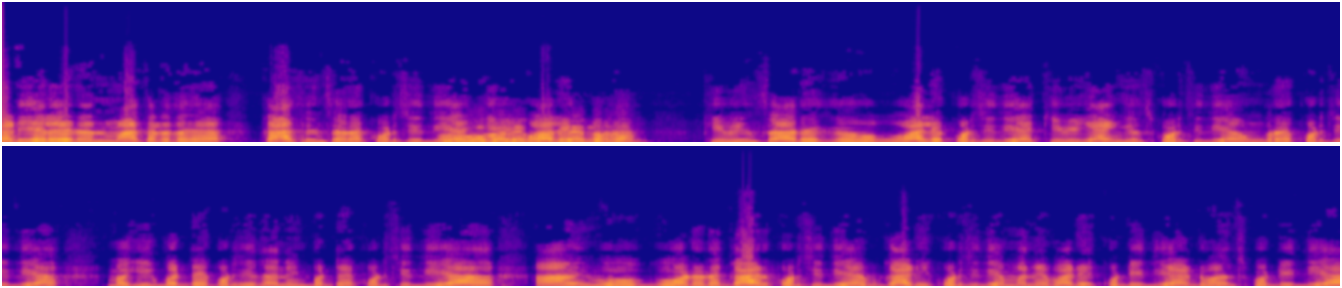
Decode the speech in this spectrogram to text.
ತಡಿಯಲೇ ನಾನು ಮಾತಾಡಿದಾಗ ಕಾಸಿನ ಸರ ಕೊಡ್ಸಿದ್ಯಾ? ಹೋಗಲೇ ಸಾರಿಗೆ ವಾಲೆ ಕೊಡ್ಸಿದ್ಯಾ ಕಿವಿಗೆ ಆ್ಯಂಗಲ್ಸ್ ಕೊಡ್ಸಿದ್ಯಾ ಉಂಗುರ ಕೊಡ್ಸಿದ್ಯಾ ಮಗಿಗೆ ಬಟ್ಟೆ ಕೊಡ್ಸಿದ್ಯಾ ನನಗೆ ಬಟ್ಟೆ ಕೊಡ್ಸಿದ್ಯಾ ಆ ಓಡಾಡ ಗಾಡಿ ಕೊಡ್ಸಿದ್ಯಾ ಗಾಡಿ ಕೊಡ್ಸಿದ್ಯಾ ಮನೆ ಬಾಡಿಗೆ ಕೊಟ್ಟಿದ್ಯಾ ಅಡ್ವಾನ್ಸ್ ಕೊಟ್ಟಿದ್ಯಾ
